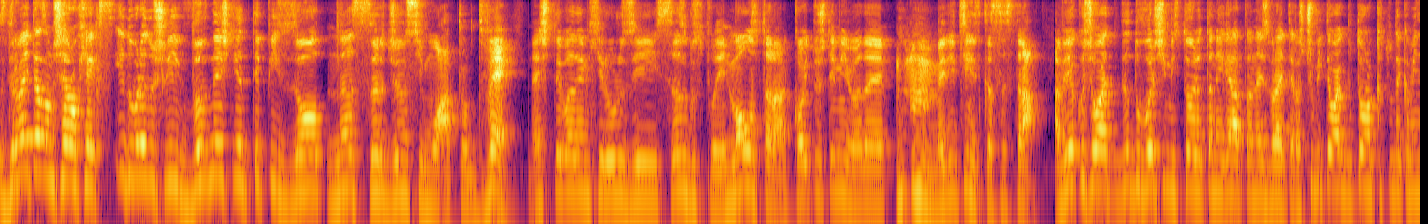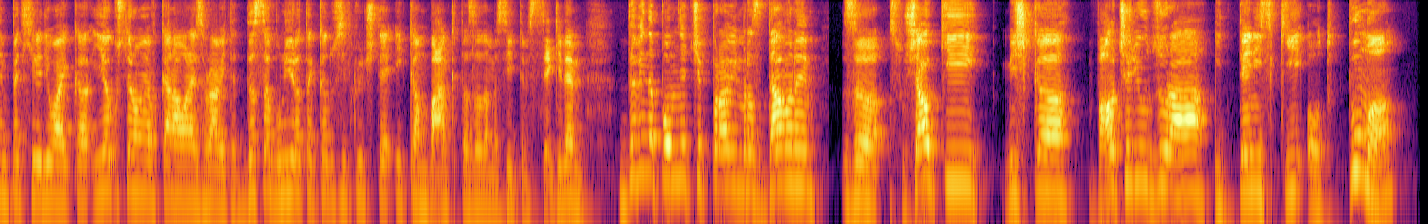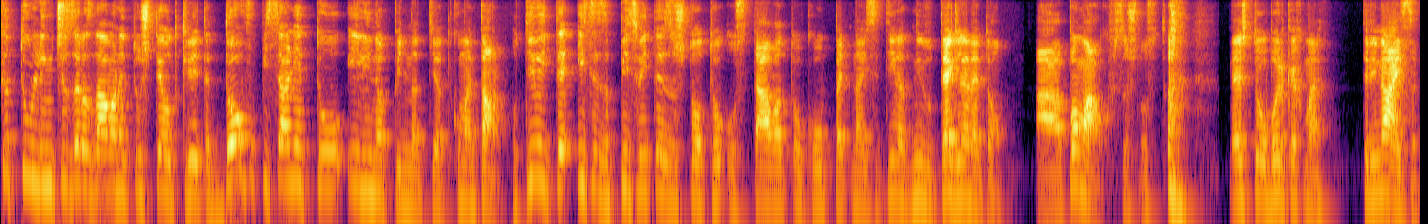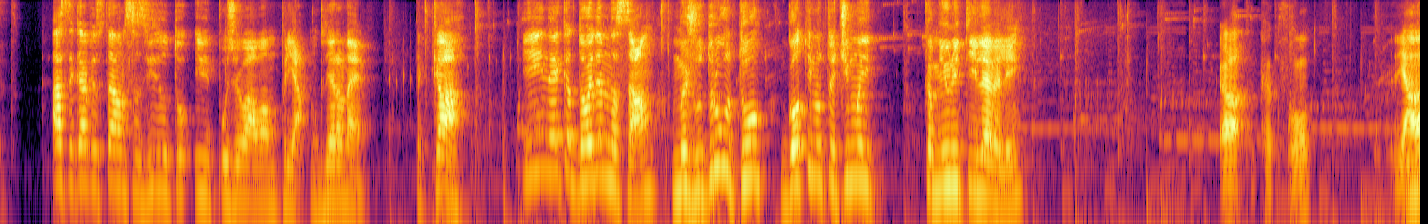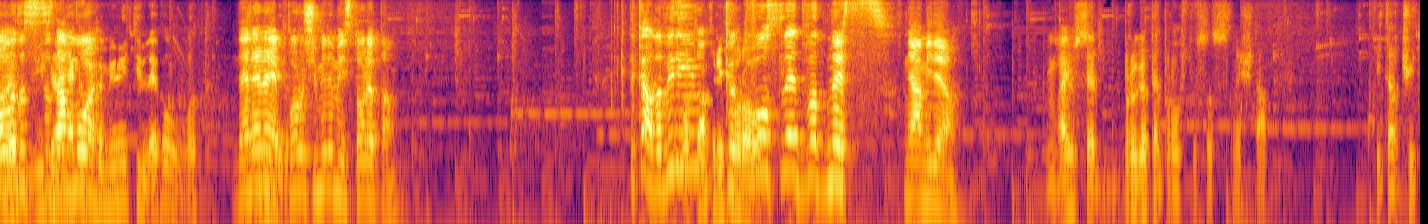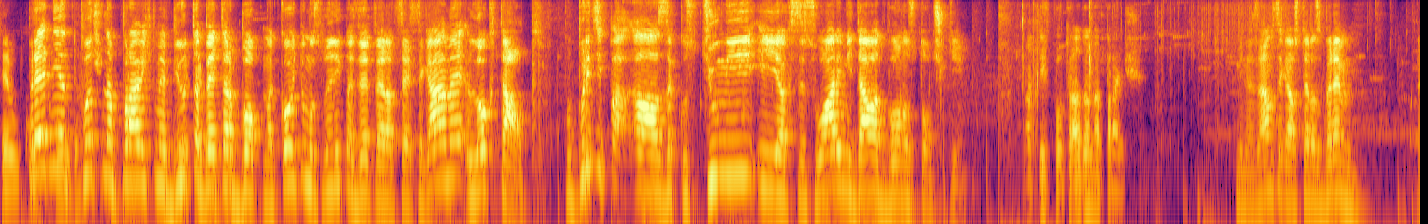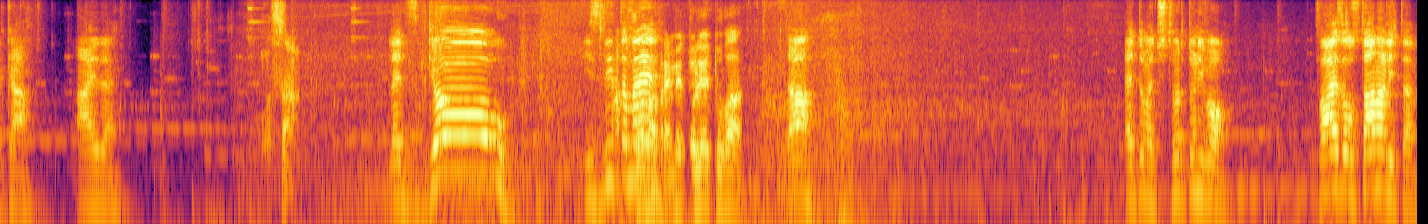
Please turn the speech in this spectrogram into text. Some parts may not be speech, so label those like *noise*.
Здравейте, аз съм Шаро Хекс и добре дошли в днешният епизод на Surgeon Simulator 2. Днес ще бъдем хирурзи с господин Монстъра, който ще ми бъде *clears throat* медицинска сестра. А вие ако желаете да довършим историята на играта, не забравяйте разчупите лайк бутона, като нека минем 5000 лайка и ако сте нови в канала, не забравяйте да се абонирате, като си включите и камбанката, за да месите всеки ден. Да ви напомня, че правим раздаване за слушалки, мишка, ваучери от Зора и тениски от Пума, като линкче за раздаването ще откриете долу в описанието или на пиннатият коментар. Отивайте и се записвайте, защото остават около 15 на дни до теглянето. А, по-малко всъщност. *laughs* Нещо объркахме. 13. А сега ви оставам с видеото и ви пожелавам приятно гледане. Така. И нека дойдем насам. Между другото, готиното е, че има и комьюнити левели. А, какво? Я, Мога да си създам мое. Community level, what? Не, не, не, първо ще минем историята. Така, да видим какво следва днес. Нямам идея. Май се бръгате просто с неща. И търчите около. Предният път направихме Build a Better Bob, на който му сменихме двете ръце. Сега имаме Locked Out. По принцип, а, за костюми и аксесуари ми дават бонус точки. А ти какво трябва да направиш? Ми не знам, сега ще разберем. Така, Айде. Оса. Let's go! Извитаме! А на времето ли е това? Да. Ето ме, четвърто ниво. Това е за останалите.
